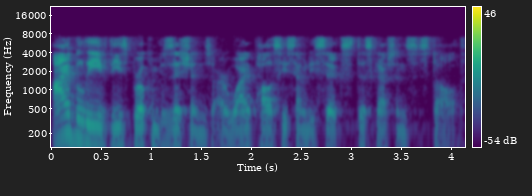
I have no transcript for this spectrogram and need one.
I believe these broken positions are why Policy 76 discussions stalled.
